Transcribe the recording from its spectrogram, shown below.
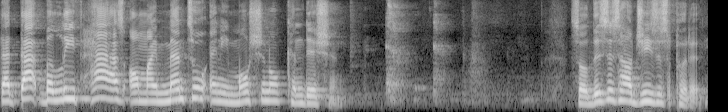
that that belief has on my mental and emotional condition. So, this is how Jesus put it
